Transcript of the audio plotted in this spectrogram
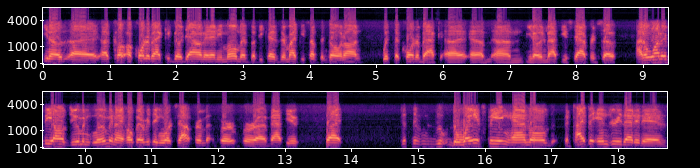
you know uh, a, co- a quarterback could go down at any moment, but because there might be something going on with the quarterback, uh, um, um, you know, in Matthew Stafford. So I don't want to be all doom and gloom, and I hope everything works out for for for uh, Matthew, but. The, the, the way it's being handled, the type of injury that it is,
